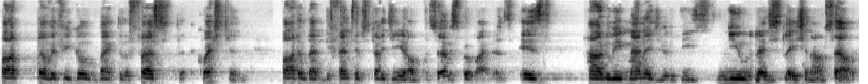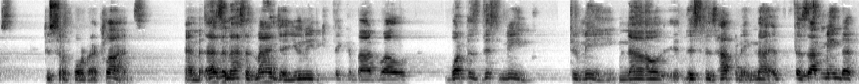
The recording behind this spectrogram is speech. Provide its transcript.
part of, if you go back to the first question, part of that defensive strategy of the service providers is how do we manage with these new legislation ourselves to support our clients? And as an asset manager, you need to think about, well, what does this mean to me now this is happening. Now does that mean that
